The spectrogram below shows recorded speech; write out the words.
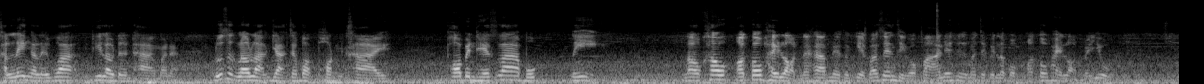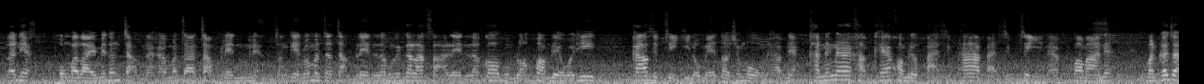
คันเร่งอะไรว่าที่เราเดินทางมาเนี่ย รู้สึกเราหลักอยากจะแบบผ่อนคลาย พอเป็นเทสลาปุ๊บนี่ เราเข้าออโต้พาย t นะครับเนี่ยสังเกตว่าเส้นสีฟ้าเนี่ยคือมันจะเป็นระบบออโต้พาย t ไว้อยู่ แล้วเนี่ยพวงมาลัยไม่ต้องจับนะครับ มันจะจับเลนเนี่ยสังเกตว่ามันจะจับเลนแล้วมันก็รักษาเลนแล้วก็ผมล็อกความเร็วไว้ที่ 94 กิโลเมตรต่อชั่วโมงนะครับเนี่ยคันข้างหน้าขับแค่ความเร็ว 85 84 นะครับประมาณเนี้ยมันก็จะ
